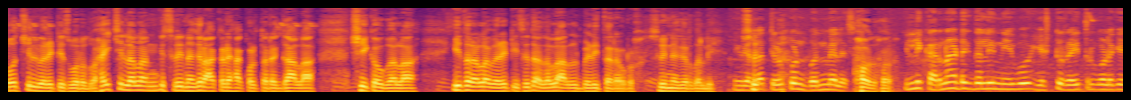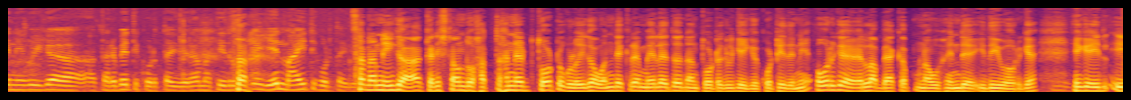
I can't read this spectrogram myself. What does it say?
ಲೋ ಚಿಲ್ ವೆರೈಟೀಸ್ ಬರೋದು. ಹೈ ಚಿಲ್ ಎಲ್ಲ ನಮಗೆ ಶ್ರೀನಗರ ಆ ಕಡೆ ಹಾಕೊಳ್ತಾರೆ ಗಾಲ ಶೀಕೋ ಗಾಲ ಈ ಥರ ಎಲ್ಲ ವೆರೈಟೀಸ್ ಇದೆ ಅದೆಲ್ಲ ಅಲ್ಲಿ ಬೆಳೀತಾರೆ ಅವರು ಶ್ರೀನಗರದಲ್ಲಿ. ತಿಳ್ಕೊಂಡು ಬಂದ್ಮೇಲೆ ಹೌದು ಹೌದು. ಇಲ್ಲಿ ಕರ್ನಾಟಕದಲ್ಲಿ ನೀವು ಎಷ್ಟು ರೈತರುಗಳಿಗೆ ನೀವು ಈಗ ತರಬೇತಿ ಕೊಡ್ತಾ ಇದ್ದೀರಾ? ಮತ್ತೆ ಇದ್ರ ಬಗ್ಗೆ ಏನ್ ಮಾಹಿತಿ ಕೊಡ್ತಾ ಇದ್ದೀರಾ? ಸರ್ ನಾನು ಈಗ ಕನಿಷ್ಠ ಒಂದು ಹತ್ತು ಹನ್ನೆರಡು ತೋಟಗಳು ಈಗ ಒಂದು ಎಕರೆ ಮೇಲೆದು ನಾನು ತೋಟಗಳಿಗೆ ಈಗ ಕೊಟ್ಟಿದ್ದೀನಿ. ಅವ್ರಿಗೆ ಎಲ್ಲ ಬ್ಯಾಕಪ್ ನಾವು ಹಿಂದೆ ಇದೀವಿ ಅವ್ರಿಗೆ. ಈಗ ಇಲ್ಲಿ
